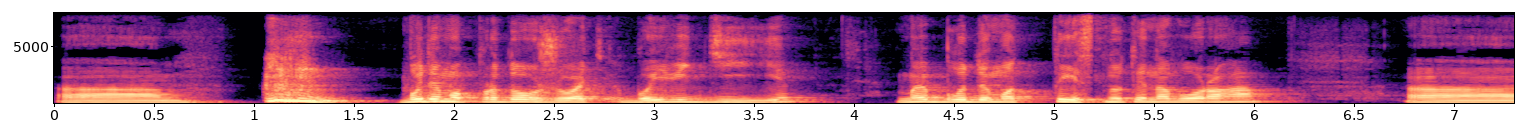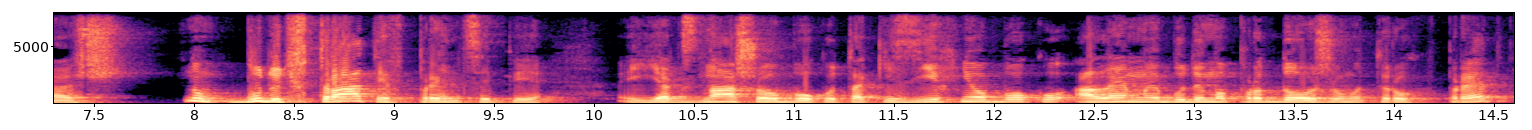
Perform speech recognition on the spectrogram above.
будемо продовжувати бойові дії. Ми будемо тиснути на ворога. Е, ну, будуть втрати, в принципі. як з нашого боку, так і з їхнього боку, але ми будемо продовжувати рух вперед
